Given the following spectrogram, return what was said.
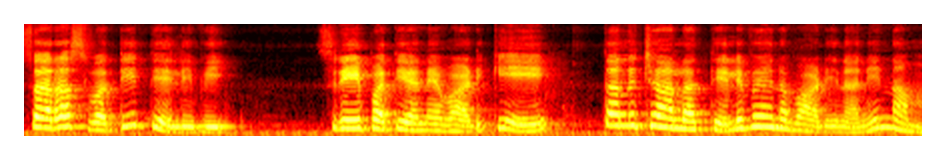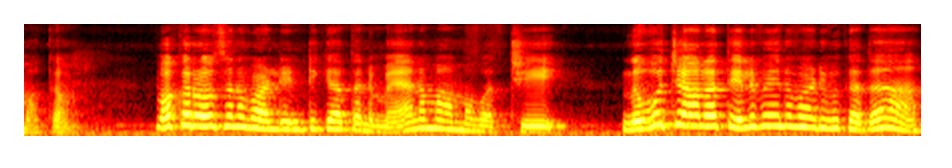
సరస్వతి తెలివి. శ్రీపతి అనేవాడికి తను చాలా తెలివైన వాడినని నమ్మకం. ఒక రోజున వాళ్ళ ఇంటికి అతని మేనమామ వచ్చి నువ్వు చాలా తెలివైన వాడివి కదా.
